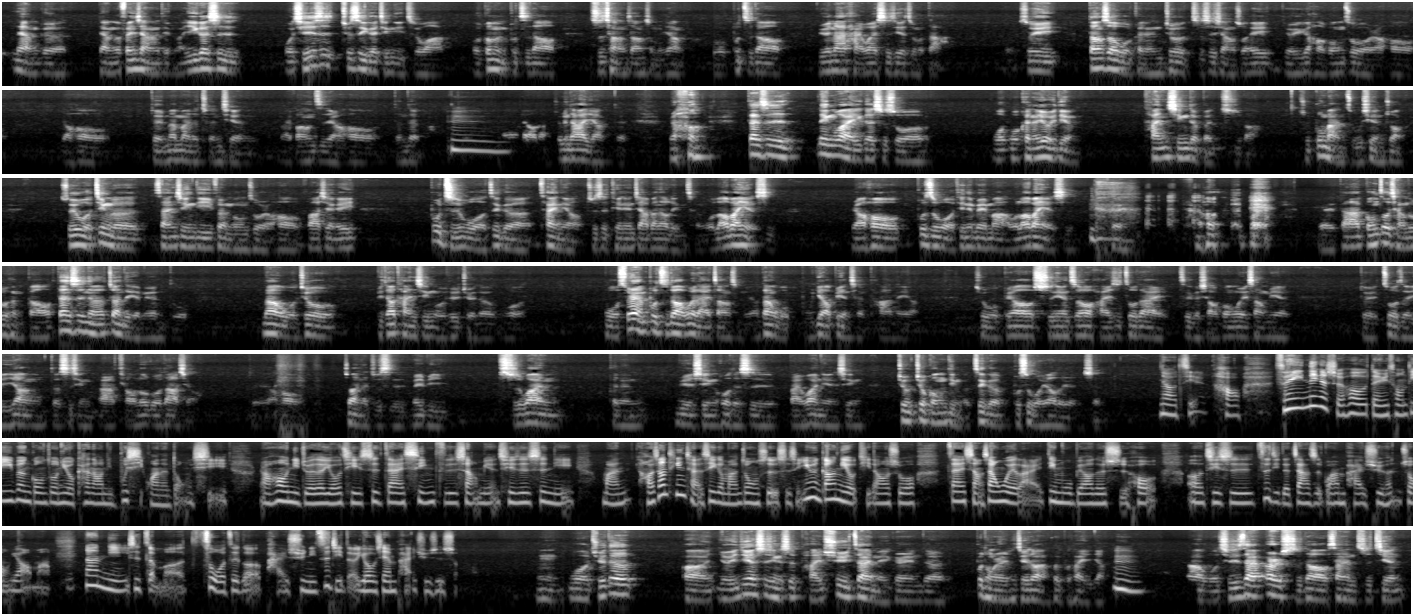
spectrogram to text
两个两个分享的点吧。一个是我其实是就是一个井底之蛙，我根本不知道职场长什么样，我不知道原来海外世界这么大，所以当时我可能就只是想说，哎，有一个好工作，然后然后对，慢慢的存钱买房子，然后等等，嗯，就跟大家一样，对。然后，但是另外一个是说，我我可能有一点贪心的本质吧，就不满足现状，所以我进了三星第一份工作，然后发现，哎，不止我这个菜鸟，就是天天加班到凌晨，我老板也是，然后不止我天天被骂，我老板也是，对，然后对，大家工作强度很高，但是呢，赚的也没很多，那我就比较贪心，我就觉得我。我虽然不知道未来长什么样，但我不要变成他那样，就我不要十年之后还是坐在这个小工位上面，对，做着一样的事情啊，调 logo 大小，对，然后赚的就是 maybe 十万可能月薪或者是百万年薪，就就攻顶了，这个不是我要的人生。了解好，所以那个时候等于从第一份工作，你有看到你不喜欢的东西，然后你觉得尤其是在薪资上面，其实是你蛮好像听起来是一个蛮重视的事情。因为刚刚你有提到说，在想象未来定目标的时候，呃，其实自己的价值观排序很重要嘛。那你是怎么做这个排序？你自己的优先排序是什么？嗯，我觉得啊，有一件事情是排序在每个人的不同人生阶段会不太一样。嗯。啊，我其实，在二十到三十之间，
